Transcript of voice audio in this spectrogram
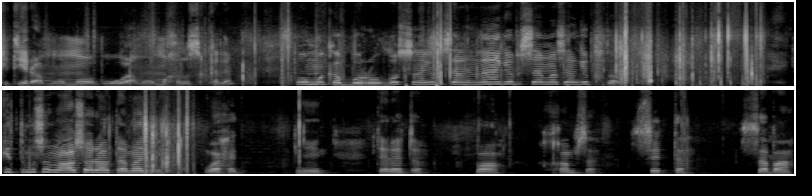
كتير أم هم هو أم هم خلصوا الكلام. وهم كبروا. بص أنا جبت مثلا أنا جبت السنة مثلا جبت طب. جبت مثلا عشرة تمانية. واحد اتنين تلاتة أربعة خمسة ستة سبعة.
